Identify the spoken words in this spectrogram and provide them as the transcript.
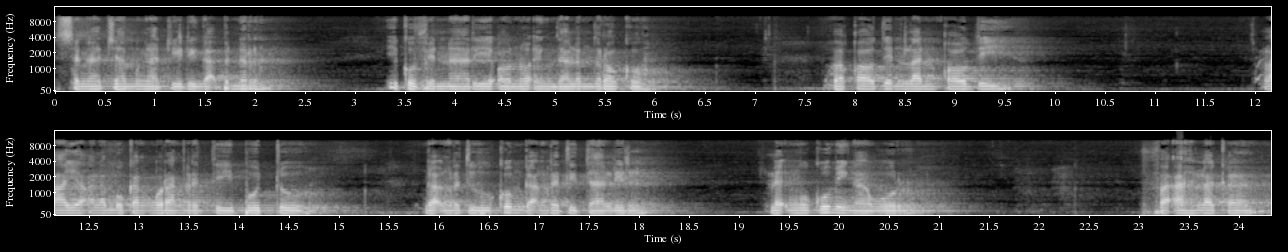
sengaja mengadili enggak bener iku finnari ono ing dalem neraka. Wa qadin lan qadi layak alamu kang orang ngerti bodoh nggak ngerti hukum nggak ngerti dalil lek ngukumi ngawur. Fa ahlaka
